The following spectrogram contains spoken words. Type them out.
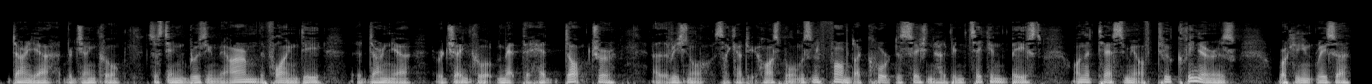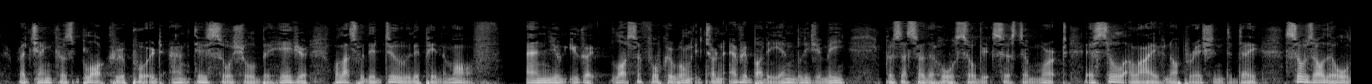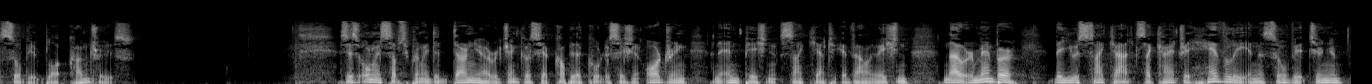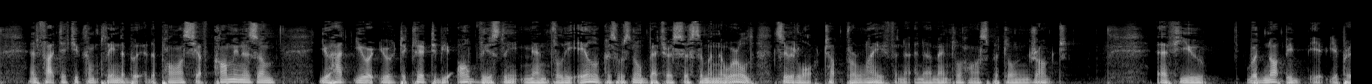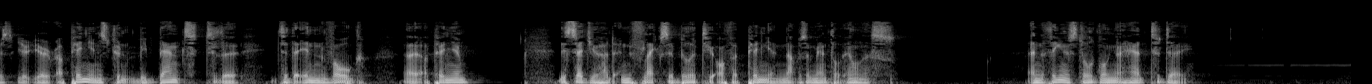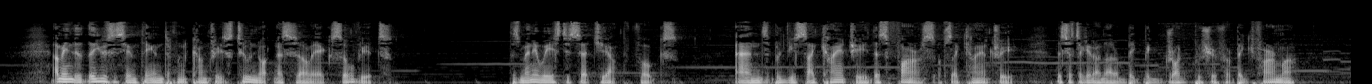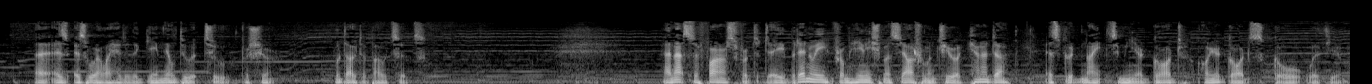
Darya Radchenko sustained bruising in the arm. The following day, Darya Radchenko met the head doctor at the regional psychiatric hospital and was informed a court decision had been taken based on the testimony of two cleaners working in Raisa Radchenko's block who reported antisocial behavior. Well, that's what they do. They pay them off. And you, you got lots of folk who are willing to turn everybody in, believe you me, because that's how the whole Soviet system worked. It's still alive in operation today. So is all the old Soviet bloc countries. It says only subsequently did Darya Radchenko see a copy of the court decision ordering an inpatient psychiatric evaluation. Now remember, they used psychiatry heavily in the Soviet Union. In fact, if you complained about the policy of communism, you had, you were, you were declared to be obviously mentally ill because there was no better system in the world. So you were locked up for life in a, in a mental hospital and drugged. If you would not be, your, your, your opinions couldn't be bent to the, to the in vogue uh, opinion, they said you had inflexibility of opinion. That was a mental illness. And the thing is still going ahead today. I mean, they use the same thing in different countries too, not necessarily ex-Soviet. There's many ways to set you up, folks. And with you, psychiatry, this farce of psychiatry, this just again another big, big drug pusher for big pharma, uh, is, is well ahead of the game. They'll do it too, for sure. No doubt about it. And that's the farce for today. But anyway, from Hamish myself from Ontario, Canada, it's good night to me, your God, or your gods go with you.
